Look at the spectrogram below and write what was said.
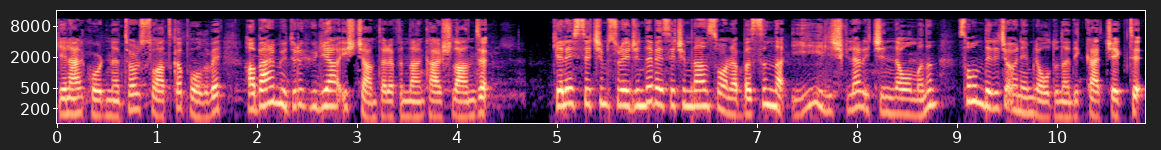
Genel Koordinatör Suat Kapoğlu ve Haber Müdürü Hülya İşcan tarafından karşılandı. Keleş seçim sürecinde ve seçimden sonra basınla iyi ilişkiler içinde olmanın son derece önemli olduğuna dikkat çekti.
